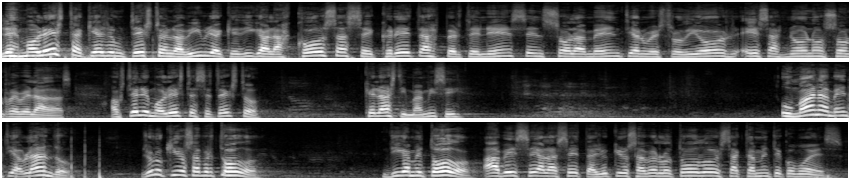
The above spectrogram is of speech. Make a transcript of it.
¿Les molesta que haya un texto en la Biblia que diga las cosas secretas pertenecen solamente a nuestro Dios, esas no nos son reveladas? ¿A usted le molesta ese texto? No. Qué lástima, a mí sí. humanamente hablando, Yo lo quiero saber todo. Dígame todo, A, B, C a la Z. Yo quiero saberlo todo exactamente como es.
